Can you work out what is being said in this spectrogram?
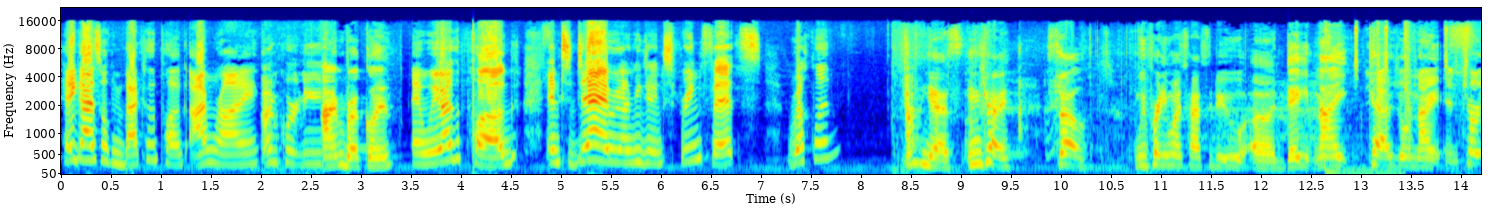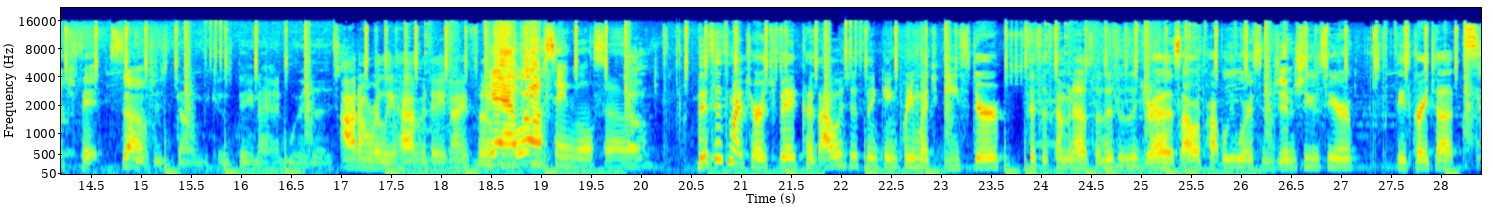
Hey guys, welcome back to The Plug. I'm Ronnie. I'm Courtney. I'm Brooklyn. And we are The Plug. And today we're going to be doing spring fits. Brooklyn? Oh, yes. Okay. So, we pretty much have to do a date night, casual night, and church fit. So, Which is dumb because date night I'd wear this. I don't really have a date night. So, Yeah, we're all single, so. this is my church fit because I was just thinking pretty much Easter since it's coming up. So, this is a dress. I would probably wear some gym shoes here, these gray chucks,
